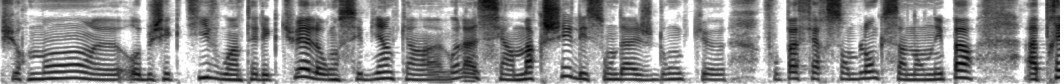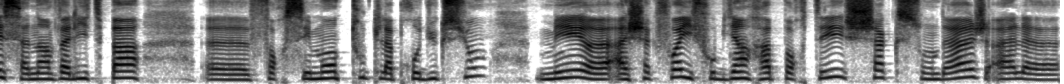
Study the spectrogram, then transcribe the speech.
purement objective ou intellectuelle. On sait bien qu'un voilà, c'est un marché les sondages, donc faut pas faire semblant que ça n'en est pas. Après, ça n'invalide pas euh, forcément toute la production, mais euh, à chaque fois, il faut bien rapporter chaque sondage à la,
